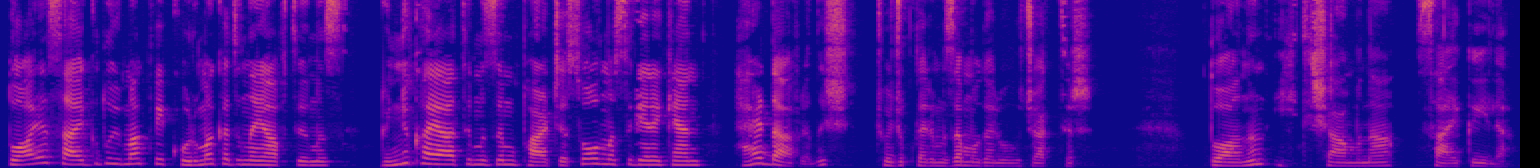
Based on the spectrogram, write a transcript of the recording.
Doğaya saygı duymak ve korumak adına yaptığımız günlük hayatımızın parçası olması gereken her davranış çocuklarımıza model olacaktır doğanın ihtişamına saygıyla.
